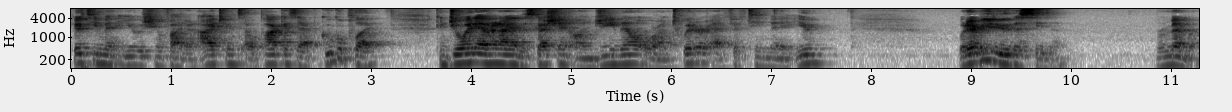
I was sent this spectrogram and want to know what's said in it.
15 Minute U, which you can find on iTunes, Apple Podcast app, Google Play. You can join Evan and I in discussion on Gmail or on Twitter at 15 Minute U. Whatever you do this season, remember,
